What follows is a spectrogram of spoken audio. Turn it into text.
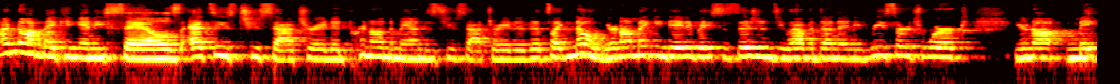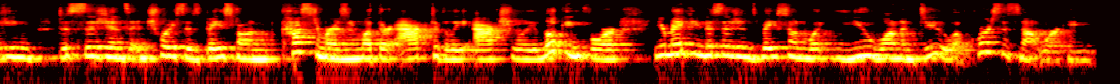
I'm not making any sales. Etsy's too saturated. Print on demand is too saturated. It's like, no, you're not making database decisions. You haven't done any research work. You're not making decisions and choices based on customers and what they're actively actually looking for. You're making decisions based on what you want to do. Of course, it's not working.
